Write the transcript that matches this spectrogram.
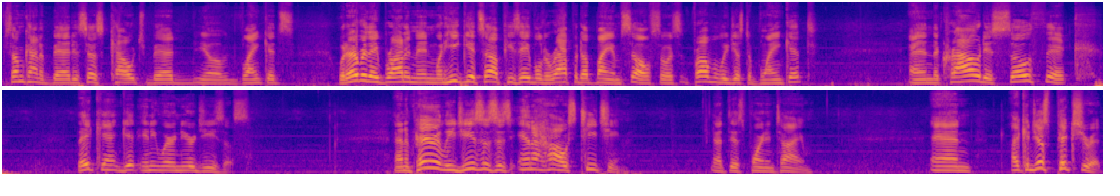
some kind of bed. It says couch, bed, you know, blankets, whatever they brought him in. When he gets up, he's able to wrap it up by himself. So it's probably just a blanket. And the crowd is so thick, they can't get anywhere near Jesus. And apparently, Jesus is in a house teaching at this point in time. And I can just picture it.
